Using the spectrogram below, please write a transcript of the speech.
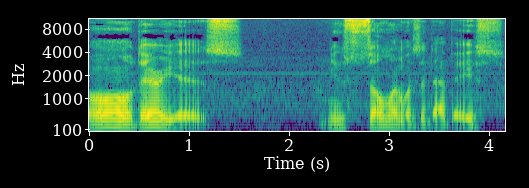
Oh, there he is. Knew someone was in that base.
